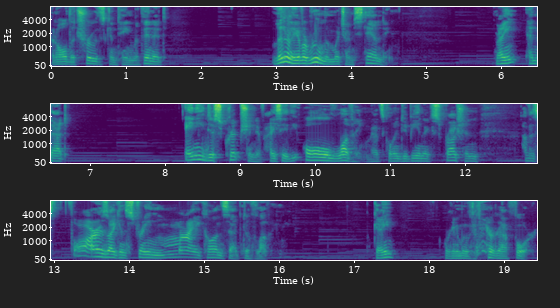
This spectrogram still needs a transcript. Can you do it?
and all the truths contained within it, literally of a room in which I'm standing, right? And that any description, if I say the all-loving, that's going to be an expression of as far as I can strain my concept of loving. Okay? We're going to move to paragraph four.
